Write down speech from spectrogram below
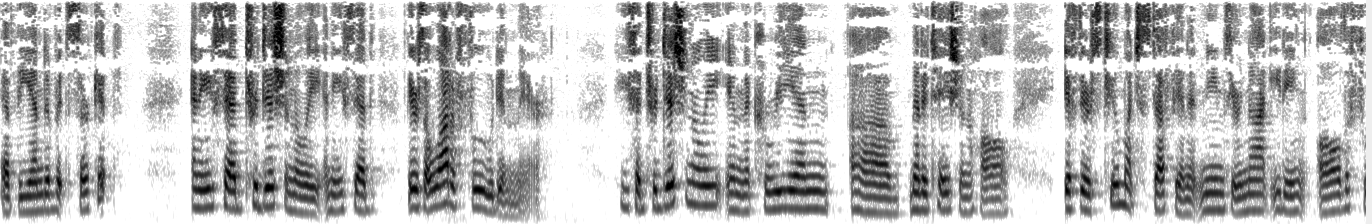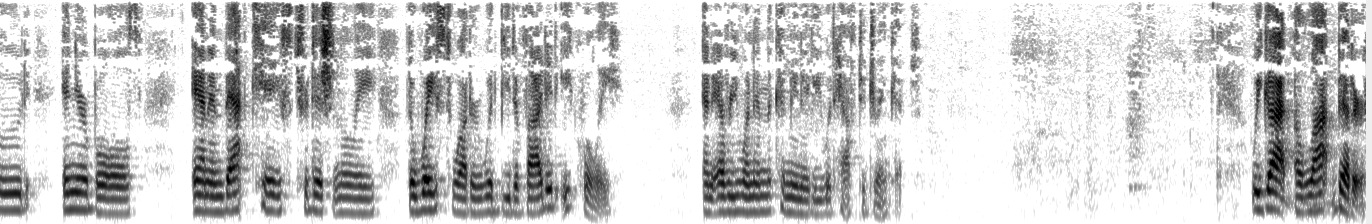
at the end of its circuit. And he said traditionally, and he said there's a lot of food in there. He said traditionally in the Korean uh, meditation hall, if there's too much stuff in it, means you're not eating all the food in your bowls. And in that case, traditionally, the wastewater would be divided equally, and everyone in the community would have to drink it. We got a lot better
